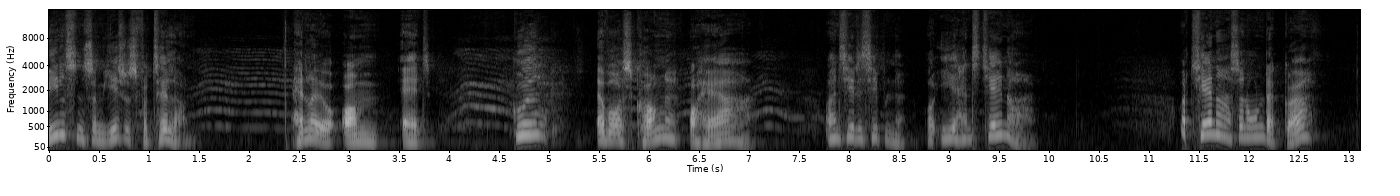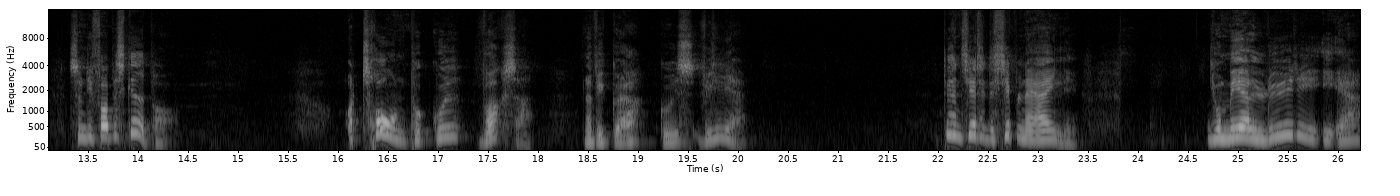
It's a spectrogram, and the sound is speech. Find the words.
Lignelsen, som Jesus fortæller, handler jo om, at Gud er vores konge og herre. Og han siger disciplene, og I er hans tjenere. Og tjenere er så nogen, der gør, som de får besked på. Og troen på Gud vokser, når vi gør Guds vilje. Det han siger til disciplene er egentlig, jo mere lydige I er,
